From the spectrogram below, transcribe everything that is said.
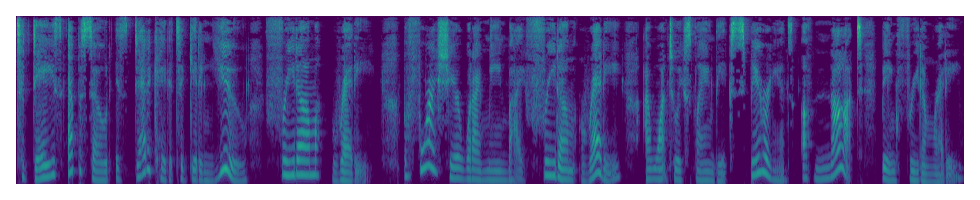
Today's episode is dedicated to getting you freedom ready. Before I share what I mean by freedom ready, I want to explain the experience of not being freedom ready.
